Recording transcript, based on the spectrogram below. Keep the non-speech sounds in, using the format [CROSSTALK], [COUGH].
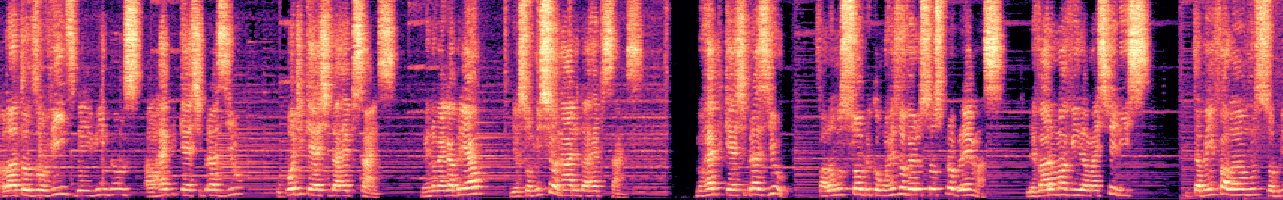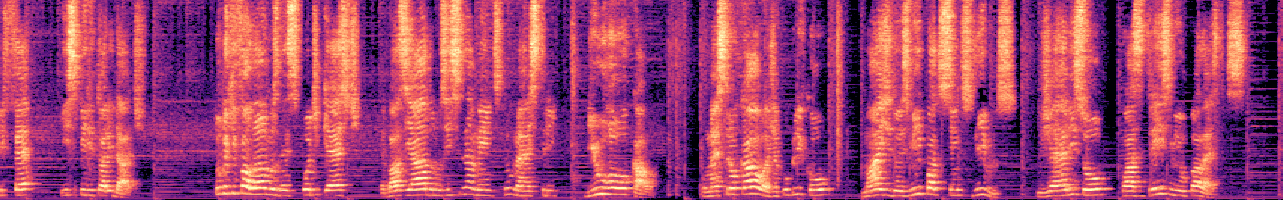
Olá a todos os ouvintes, bem-vindos ao Rapcast Brasil, o podcast da Rap Science. Meu nome é Gabriel e eu sou missionário da Rap Science. No Rapcast Brasil, falamos sobre como resolver os seus problemas, levar uma vida mais feliz e também falamos sobre fé e espiritualidade. Tudo que falamos nesse podcast é baseado nos ensinamentos do mestre Ryuho Okawa. O mestre Okawa já publicou mais de 2.400 livros e já realizou quase 3 mil palestras.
